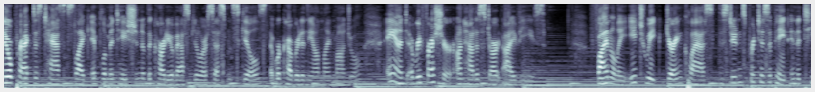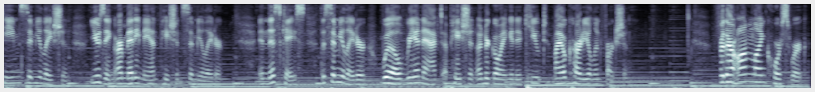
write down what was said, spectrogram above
They will practice tasks like implementation of the cardiovascular assessment skills that were covered in the online module, and a refresher on how to start IVs. Finally, each week during class, the students participate in a team simulation using our METIman patient simulator. In this case, the simulator will reenact a patient undergoing an acute myocardial infarction. For their online coursework,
